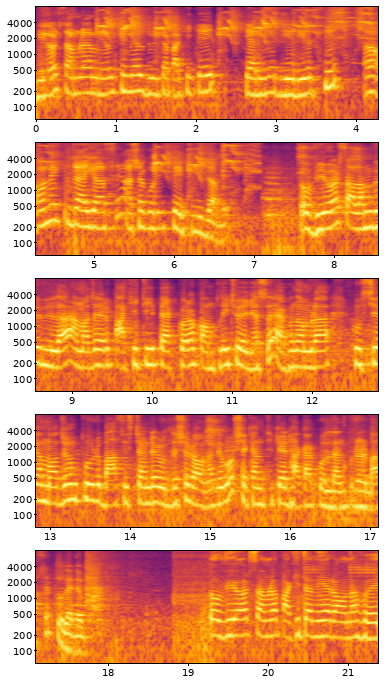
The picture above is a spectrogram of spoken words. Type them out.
ভিউয়ার্স আমরা মেল ফিমেল দুইটা পাখিকেই ক্যারিং এ দিয়ে দিয়েছি। অনেক জায়গা আছে, আশা করি সেফলি যাবে। তো ভিউয়ার্স আলহামদুলিল্লাহ আমাদের পাখিটি প্যাক করা কমপ্লিট হয়ে গেছে। এখন আমরা কুষ্টিয়া মজমপুর বাস স্ট্যান্ডের উদ্দেশ্যে রওনা দেব। সেখান থেকে ঢাকা কল্যাণপুরের বাসে তুলে দেব। তো ভিউয়ার্স আমরা পাখিটা নিয়ে রওনা হয়ে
